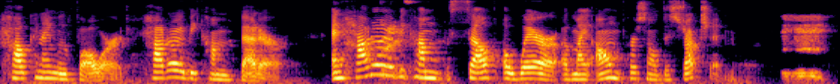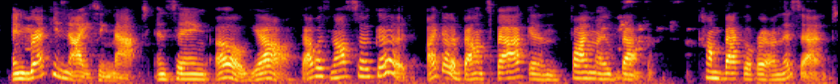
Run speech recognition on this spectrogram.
How can I move forward? How do I become better? And how do I become self aware of my own personal destruction? hmm and recognizing that and saying, "Oh, yeah, that was not so good. I got to bounce back and find my back, come back over on this end."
